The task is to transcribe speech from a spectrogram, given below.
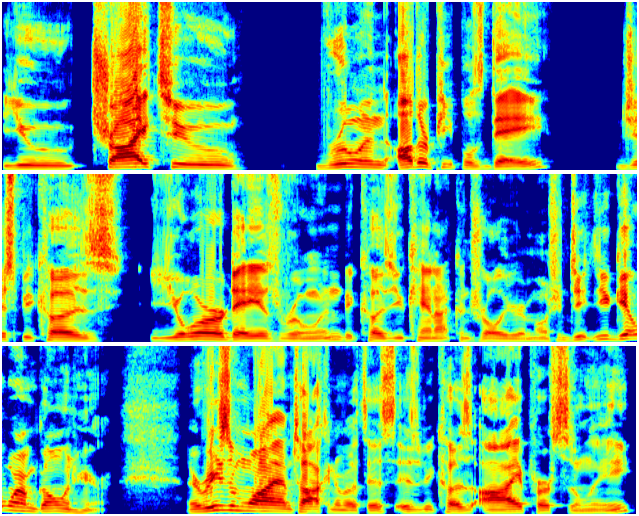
you try to ruin other people's day just because your day is ruined because you cannot control your emotion. Do, do you get where I'm going here? The reason why I'm talking about this is because I personally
